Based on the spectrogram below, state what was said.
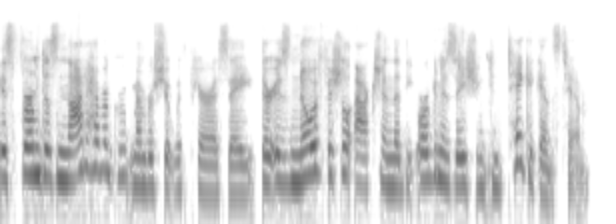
His firm does not have a group membership with PRSA. There is no official action that the organization can take against him.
